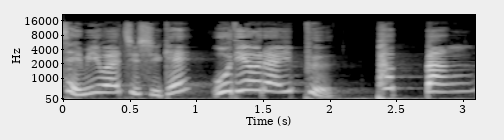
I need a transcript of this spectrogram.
재미와 지식의 오디오 라이프. 팝빵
